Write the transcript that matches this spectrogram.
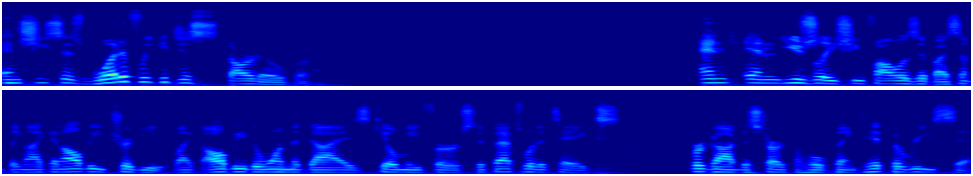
And she says, What if we could just start over? Usually she follows it by something like, and I'll be tribute, like I'll be the one that dies, kill me first, if that's what it takes for God to start the whole thing, to hit the reset.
